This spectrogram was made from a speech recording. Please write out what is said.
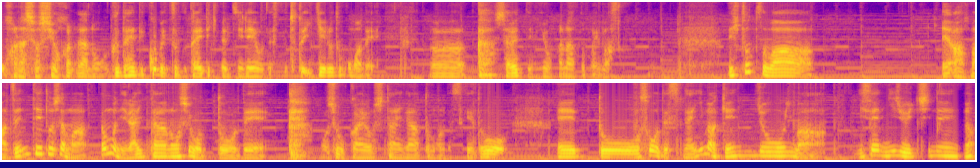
お話をしようかな、あの、具体的、個別具体的な事例をですね、ちょっといけるとこまで、うん 喋ってみようかなと思います。で一つは、え、あ、まあ、前提としては、まあ、主にライターのお仕事で ご紹介をしたいなと思うんですけど、えーっと、そうですね、今現状、今、2021年、あ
